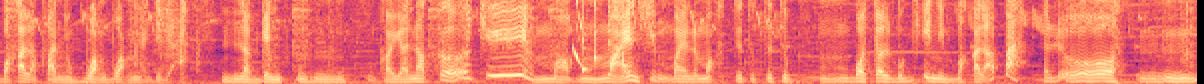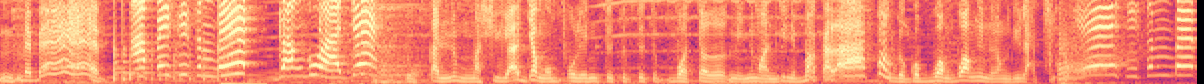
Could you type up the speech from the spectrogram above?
Bakal apanya buang-buangnya aja. Lagian hmm, kayak anak kecil ma main sih main sama tutup-tutup hmm, botol begini bakal apa? Aduh, hmm, bebeb. Apa sih sembep? Ganggu aja. Tuh kan lu masih aja ngumpulin tutup-tutup botol minuman gini. Bakal apa? Udah gue buang-buangin yang di laci. Eh si sembep.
